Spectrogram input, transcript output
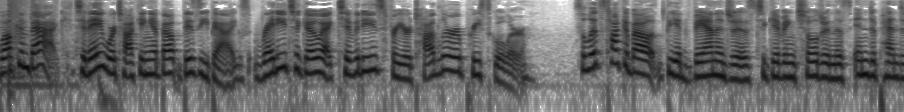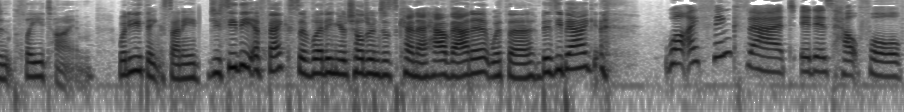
Welcome back. Today we're talking about busy bags, ready to go activities for your toddler or preschooler. So let's talk about the advantages to giving children this independent playtime. What do you think, Sunny? Do you see the effects of letting your children just kind of have at it with a busy bag? Well, I think that it is helpful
